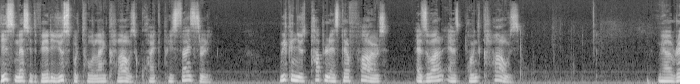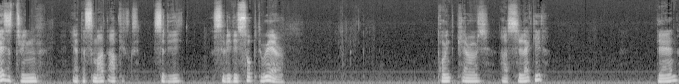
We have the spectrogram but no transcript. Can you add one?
This method is very useful to align clouds quite precisely. We can use popular STL files as well as point clouds. We are registering at the Smart Optics 3D 3D software. Point pairs are selected, then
